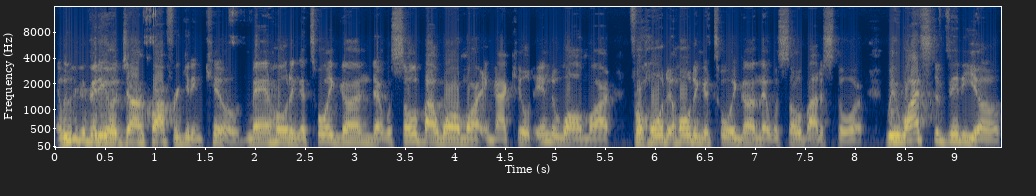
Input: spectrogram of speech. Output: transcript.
and we looked at a video of John Crawford getting killed. Man holding a toy gun that was sold by Walmart and got killed in the Walmart for holding holding a toy gun that was sold by the store. We watched the video,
